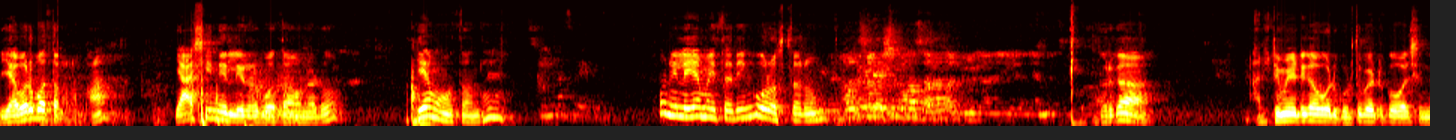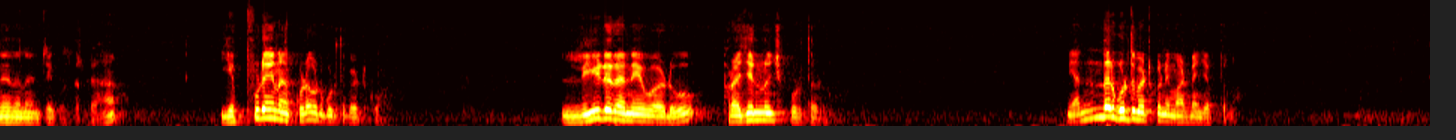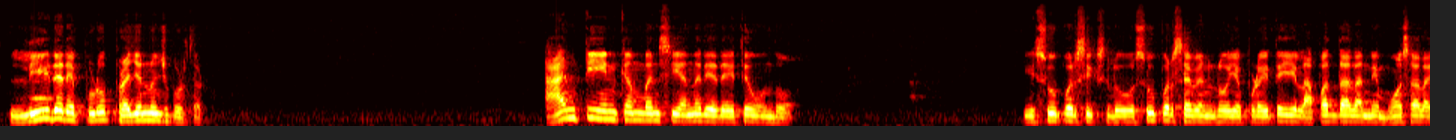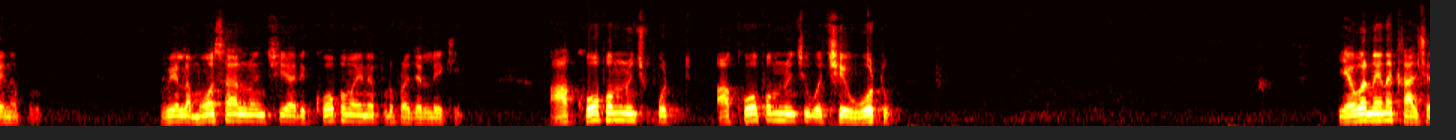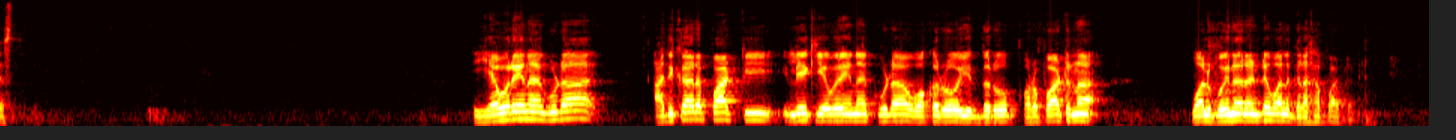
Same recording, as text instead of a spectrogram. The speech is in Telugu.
ఎవరు పోతున్నారమ్మా యా సీనియర్ లీడర్ పోతా ఉన్నాడు. ఏమవుతుంది? నీళ్ళు ఏమవుతుంది ఇంకోరు వస్తారు. దుర్గా అల్టిమేట్గా ఒకటి గుర్తుపెట్టుకోవాల్సింది ఏంటంటే దుర్గా ఎప్పుడైనా కూడా ఒకటి గుర్తుపెట్టుకో. లీడర్ అనేవాడు ప్రజల నుంచి పుడతాడు. మీ అందరు గుర్తుపెట్టుకునే మాట నేను చెప్తున్నా. లీడర్ ఎప్పుడు ప్రజల నుంచి పుడతాడు. యాంటీ ఇన్కంబెన్సీ అన్నది ఏదైతే ఉందో ఈ సూపర్ సిక్స్లు సూపర్ సెవెన్లు ఎప్పుడైతే వీళ్ళ అబద్ధాలన్నీ మోసాలు అయినప్పుడు వీళ్ళ మోసాల నుంచి అది కోపం అయినప్పుడు ప్రజల్లోకి ఆ కోపం నుంచి పొట్టి ఆ కోపం నుంచి వచ్చే ఓటు ఎవరినైనా కాల్చేస్తుంది ఎవరైనా కూడా అధికార పార్టీ లేక ఎవరైనా కూడా ఒకరో ఇద్దరో పొరపాటున వాళ్ళు పోయినారంటే వాళ్ళ గ్రహపాటు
